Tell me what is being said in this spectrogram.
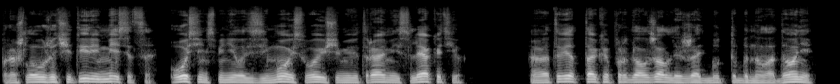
Прошло уже четыре месяца, осень сменилась зимой с воющими ветрами и слякотью, а ответ так и продолжал лежать будто бы на ладони,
